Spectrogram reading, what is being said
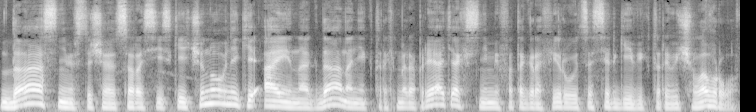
да, с ними встречаются российские чиновники, а иногда на некоторых мероприятиях с ними фотографируется Сергей Викторович Лавров.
